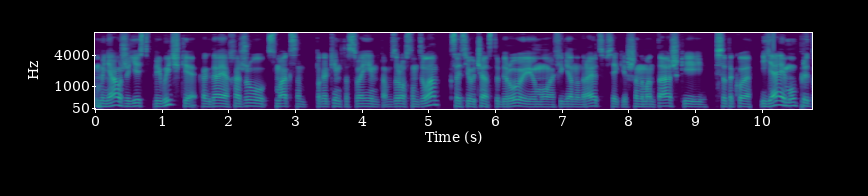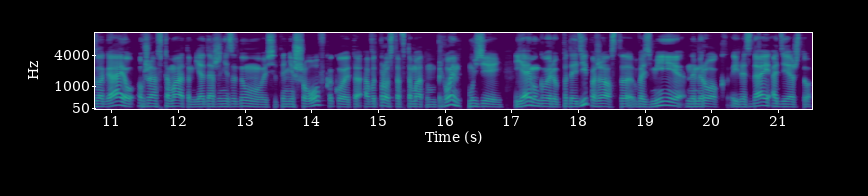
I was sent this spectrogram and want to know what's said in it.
у меня уже есть привычки, когда я хожу с Максом по каким-то своим там взрослым делам, кстати, его часто беру, и ему офигенно нравятся всякие шиномонтажки и все такое. И я ему предлагаю уже автоматом, я даже не задумываюсь, это не шоу какой-то, а вот просто автоматом мы приходим в музей, и я ему говорю, подойди, пожалуйста, возьми номерок или сдай одежду.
